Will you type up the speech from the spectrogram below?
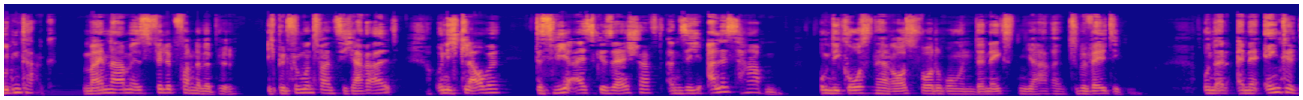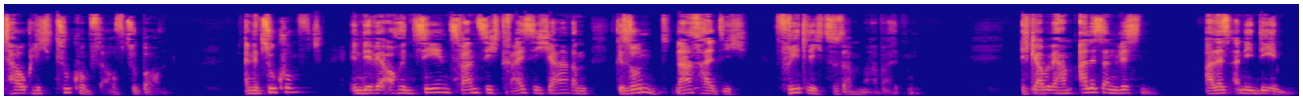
Guten Tag, mein Name ist Philipp von der Wippel. Ich bin 25 Jahre alt und ich glaube, dass wir als Gesellschaft an sich alles haben, um die großen Herausforderungen der nächsten Jahre zu bewältigen und eine enkeltaugliche Zukunft aufzubauen. Eine Zukunft, in der wir auch in 10, 20, 30 Jahren gesund, nachhaltig, friedlich zusammenarbeiten. Ich glaube, wir haben alles an Wissen, alles an Ideen,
